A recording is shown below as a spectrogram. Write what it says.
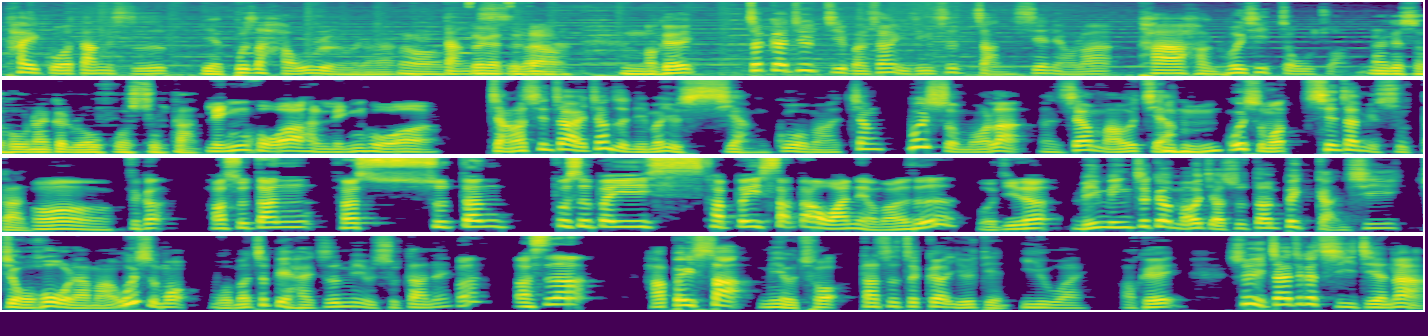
泰国当时也不是好惹的，哦当时这个知道啊。嗯 OK，这个就基本上已经是展现了啦，他很会去周转。那个时候那个柔佛苏丹，灵活啊，很灵活啊，讲到现在这样子，你们有想过吗？这样为什么啦？很像毛讲，嗯为什么现在没有苏丹？哦，这个他苏丹他苏丹不是被他被杀到完了吗？是，我记得明明这个毛甲苏丹被赶去酒后了嘛，为什么我们这边还是没有苏丹呢？啊啊是啊，他被杀没有错，但是这个有点意外。OK，所以在这个期间呢、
